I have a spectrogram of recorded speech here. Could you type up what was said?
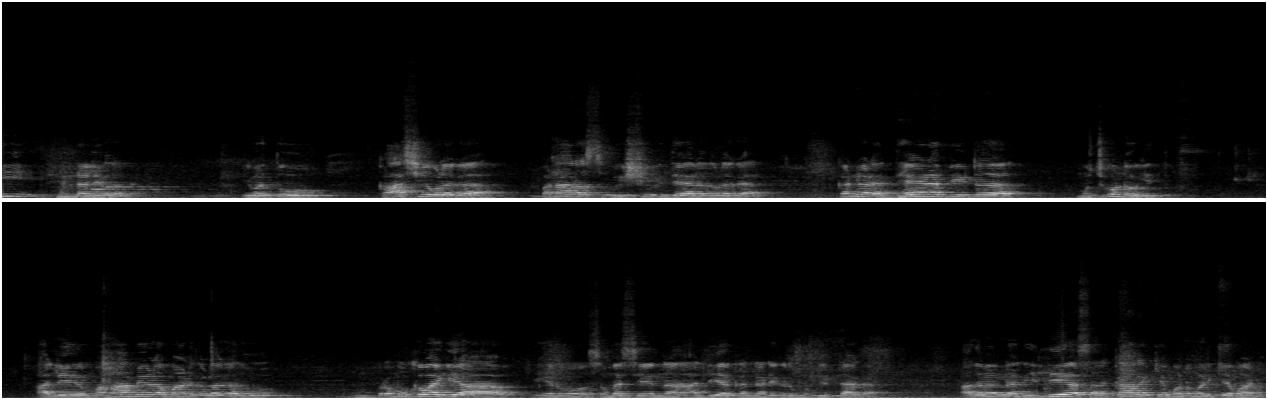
ಈ ಹಿನ್ನೆಲೆಯೊಳಗೆ ಇವತ್ತು ಕಾಶಿಯೊಳಗೆ, ಬನಾರಸ್ ವಿಶ್ವವಿದ್ಯಾಲಯದೊಳಗೆ ಕನ್ನಡ ಅಧ್ಯಯನ ಪೀಠ ಮುಚ್ಕೊಂಡು ಹೋಗಿತ್ತು. ಅಲ್ಲಿ ಮಹಾಮೇಳ ಮಾಡಿದೊಳಗೆ ಅದು ಪ್ರಮುಖವಾಗಿ ಆ ಏನು ಸಮಸ್ಯೆಯನ್ನು ಅಲ್ಲಿಯ ಕನ್ನಡಿಗರ ಮುಂದಿಟ್ಟಾಗ, ಅದನ್ನು ಇಲ್ಲಿಯ ಸರ್ಕಾರಕ್ಕೆ ಮನವರಿಕೆ ಮಾಡಿ.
